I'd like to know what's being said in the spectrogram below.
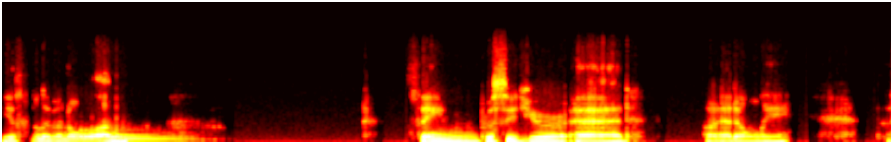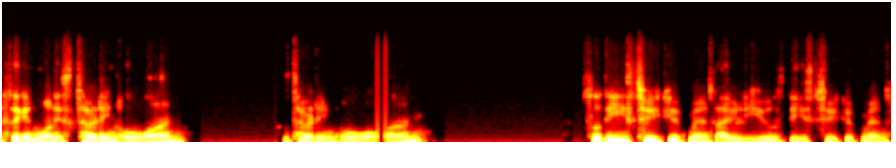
Yes, 1101. Same procedure, add, or add only. The second one is 1301. 1301. So these two equipments, I will use these two equipments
